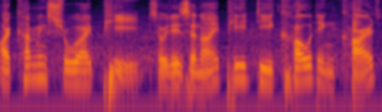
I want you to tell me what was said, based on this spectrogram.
are coming through IP. So it is an IP decoding card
